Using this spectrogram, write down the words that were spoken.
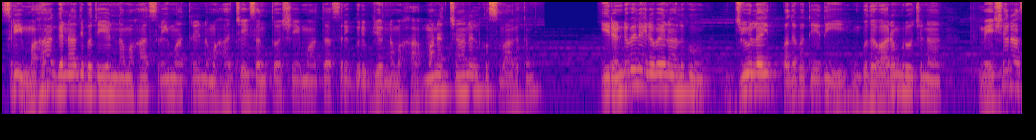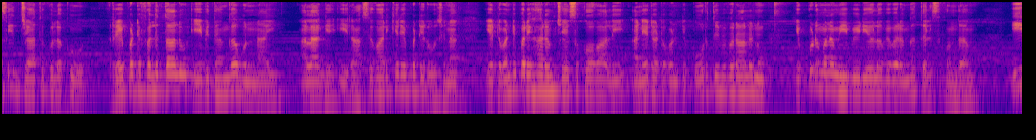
శ్రీ మహాగణాధిపతి నమ శ్రీమాత్రే నమ జై సంతోషే మాత శ్రీ గురుభ్యో నమ. మన ఛానల్కు స్వాగతం. ఈ రెండు వేల ఇరవై నాలుగు జూలై పదవ తేదీ బుధవారం రోజున మేషరాశి జాతకులకు రేపటి ఫలితాలు ఏ విధంగా ఉన్నాయి? అలాగే ఈ రాశి వారికి రేపటి రోజున ఎటువంటి పరిహారం చేసుకోవాలి అనేటటువంటి పూర్తి వివరాలను ఇప్పుడు మనం ఈ వీడియోలో వివరంగా తెలుసుకుందాం. ఈ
